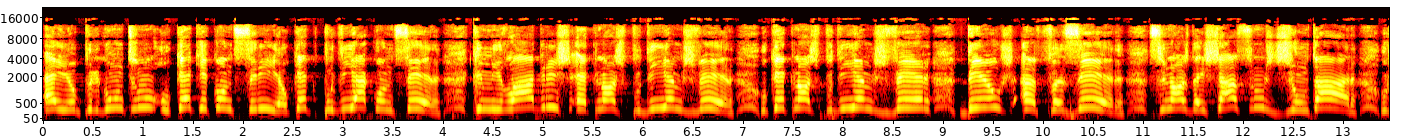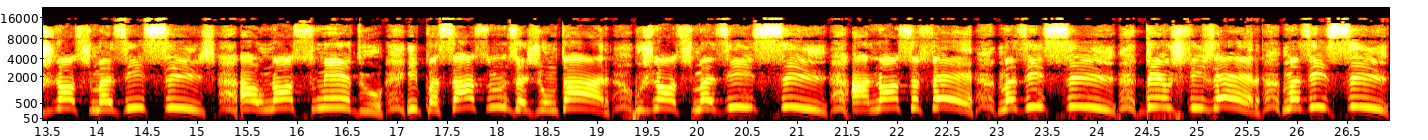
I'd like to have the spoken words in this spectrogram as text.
Ei, eu pergunto-me o que é que aconteceria, o que é que podia acontecer, que milagres é que nós podíamos ver, o que é que nós podíamos ver Deus a fazer se nós deixássemos de juntar os nossos mazices ao nosso medo e passássemos a juntar os nossos mazices à nossa fé. Mas e se Deus fizer? Mas e se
